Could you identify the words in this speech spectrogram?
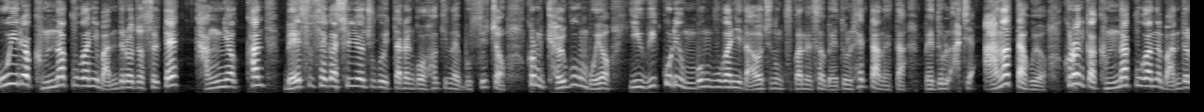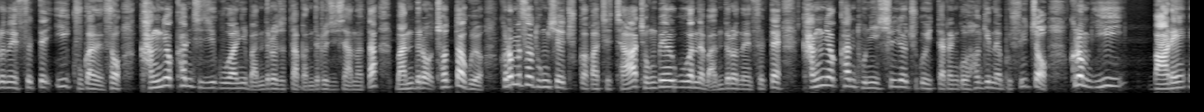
오히려 급락 구간이 만들어졌을 때 강력한 매수세가 실려주고 있다는 걸 확인해 볼 수 있죠. 그럼 결국은 뭐예요? 이 윗꼬리 음봉 구간이 나와주는 구간에서 매도를 했다 안 했다? 매도를 하지 않았다고요. 그러니까 급락 구간을 만들어냈을 때 이 구간에서 강력한 지지 구간이 만들어졌다 만들어지지 않았다? 만들어졌다고요. 그러면서 동시에 주가가 재차 정배열 구간을 만들어냈을 때 강력한 돈이 실려주고 있다는 걸 확인해 볼 수 있죠. 그럼 이 말의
